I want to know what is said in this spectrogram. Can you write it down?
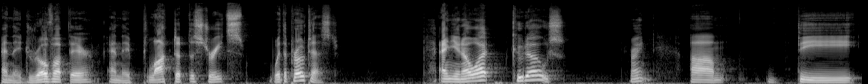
and they drove up there and they blocked up the streets with a protest. And you know what? Kudos, right? Um, the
